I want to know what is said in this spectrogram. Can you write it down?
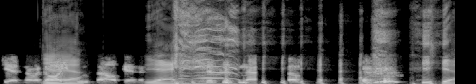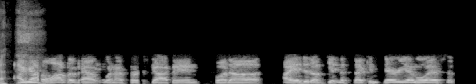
shit, and they're like, Yeah, "Oh, yeah. you Blue Falcon." And Yeah. this, this, and that. So. yeah. I got a lot of that when I first got in, but uh, I ended up getting a secondary MOS of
